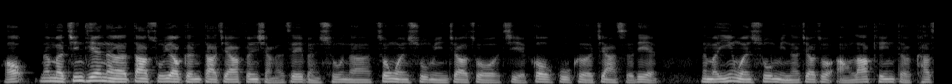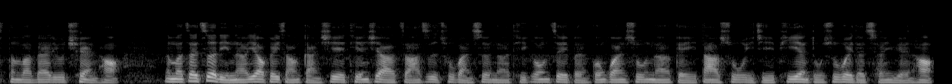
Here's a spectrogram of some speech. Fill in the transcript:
好，那么今天呢，大叔要跟大家分享的这一本书呢，中文书名叫做《解构顾客价值链》，那么英文书名呢叫做《Unlocking the Customer Value Chain》哈。那么在这里呢，要非常感谢天下杂志出版社呢，提供这本公关书呢给大叔以及 PN 读书会的成员哈。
